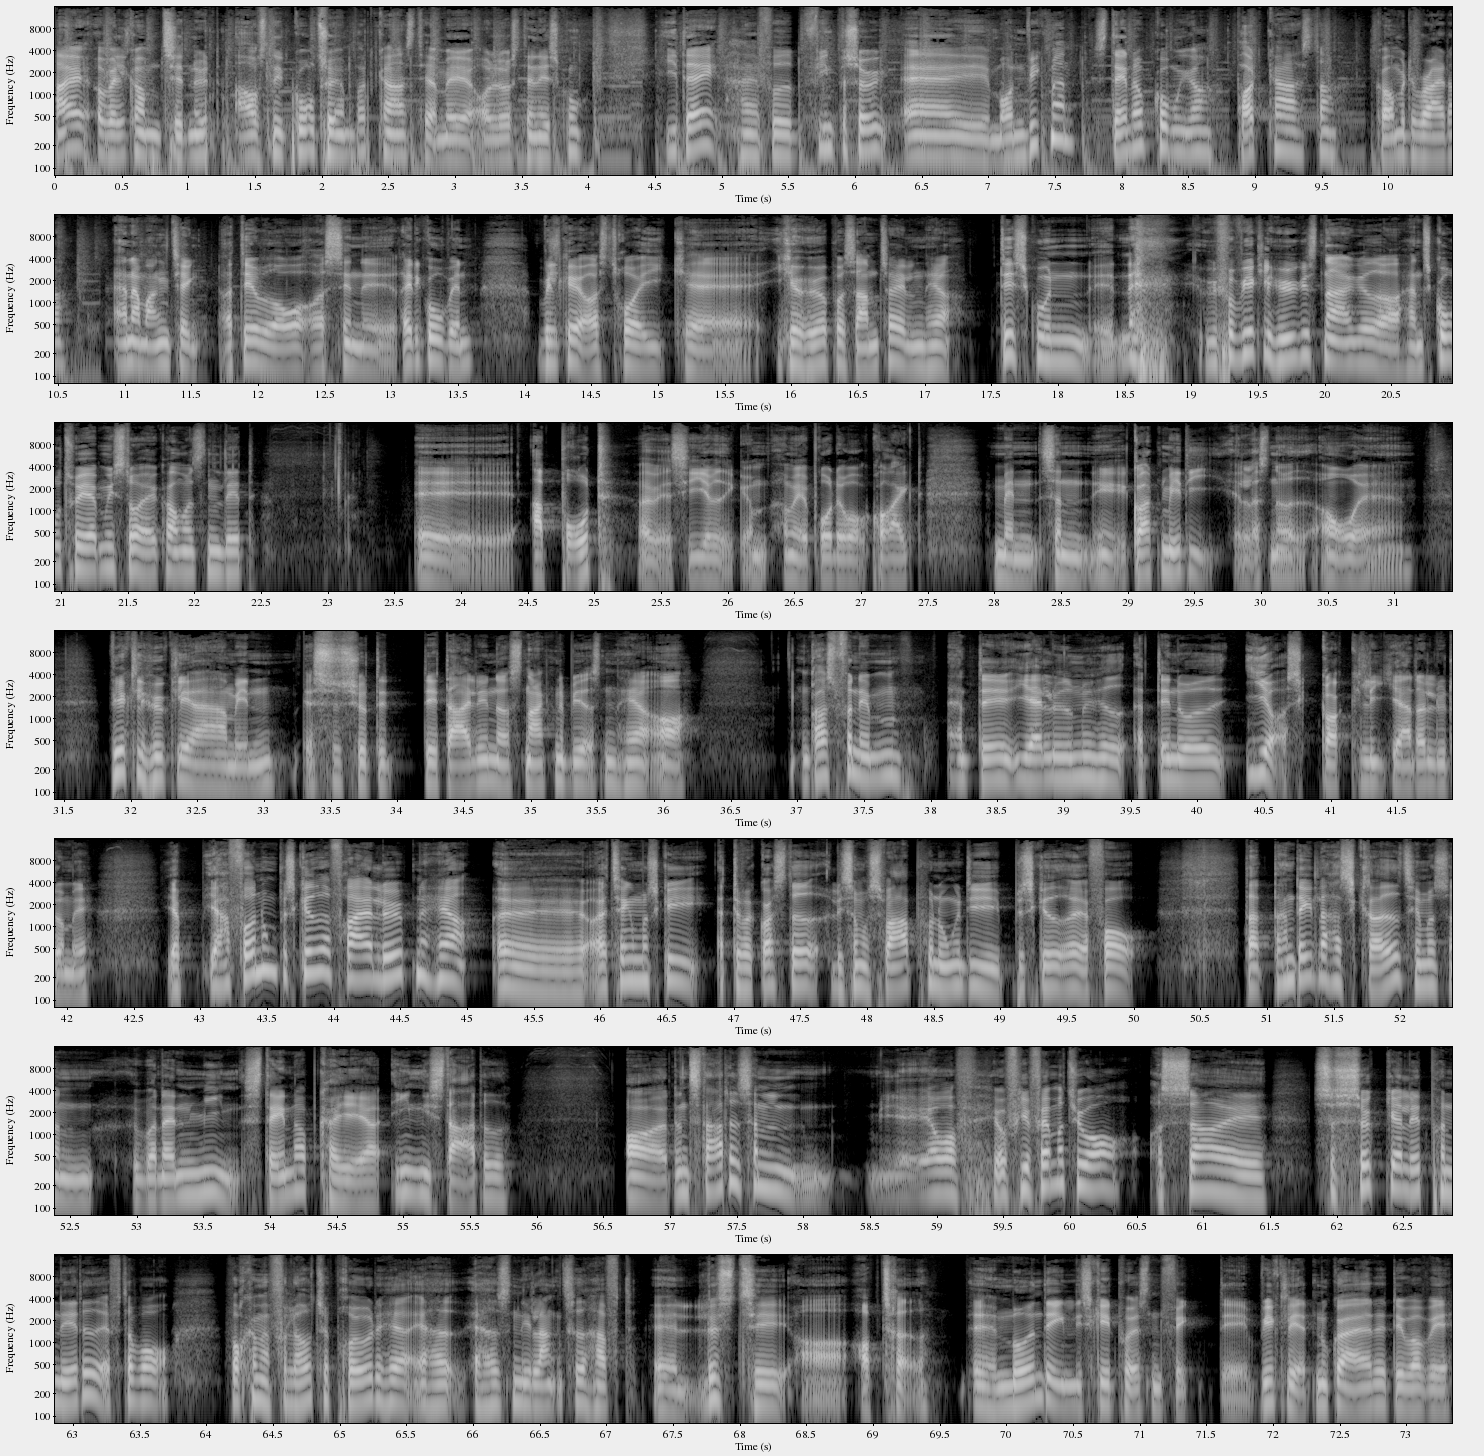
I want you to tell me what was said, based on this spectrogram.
Hej og velkommen til et nyt afsnit God Tøren podcast her med Oliver Stanescu. I dag har jeg fået fint besøg af øh, Morten Wigman, stand-up-komiker, podcaster, comedy writer. Han er mange ting, og derudover også en øh, rigtig god ven, hvilket jeg også tror, I kan, I kan høre på samtalen her. Det skulle en, en vi får virkelig hyggesnakket, og hans gode to historie kommer sådan lidt øh, abrupt, hvad vil jeg sige. Jeg ved ikke, om, om jeg bruger det ord korrekt men sådan øh, godt midt i, eller sådan noget. Og øh, virkelig hyggelig at have ham inde. Jeg synes jo, det, det er dejligt, når snakkene bliver sådan her, og man kan også fornemme, at det i al ydmyghed, at det er noget, I også godt kan lide, jer der lytter med. Jeg, jeg har fået nogle beskeder fra jer løbende her, øh, og jeg tænker måske, at det var et godt sted ligesom at svare på nogle af de beskeder, jeg får. Der, der er en del, der har skrevet til mig sådan, hvordan min stand-up-karriere egentlig startede. Og den startede sådan, jeg var, jeg var 4-25 år, og så, øh, så søgte jeg lidt på nettet efter, hvor, hvor kan man få lov til at prøve det her. Jeg havde, jeg havde sådan i lang tid haft øh, lyst til at optræde. Øh, måden det egentlig skete på, jeg sådan fik det virkelig, at nu gør jeg det, det var ved,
